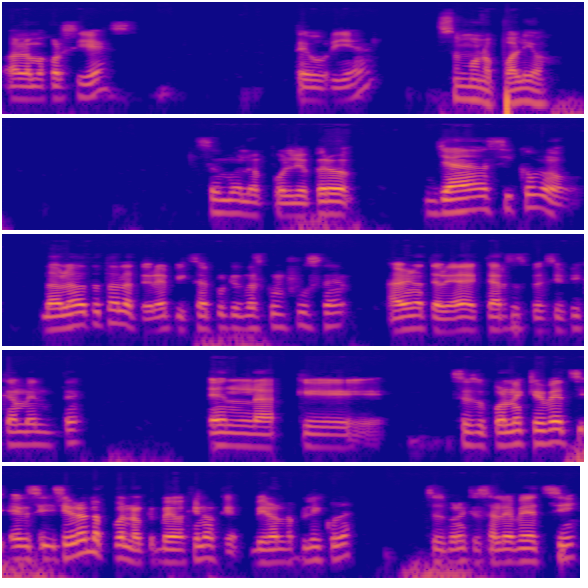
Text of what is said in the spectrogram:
o a lo mejor sí es. teoría, Es un monopolio. es un monopolio, pero ya así como, no hablando tanto de la teoría de Pixar porque es más confusa, hay una teoría de Cars específicamente en la que se supone que Betsy, eh, si, vieron la, bueno, me imagino que vieron la película, se supone que sale Betsy,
